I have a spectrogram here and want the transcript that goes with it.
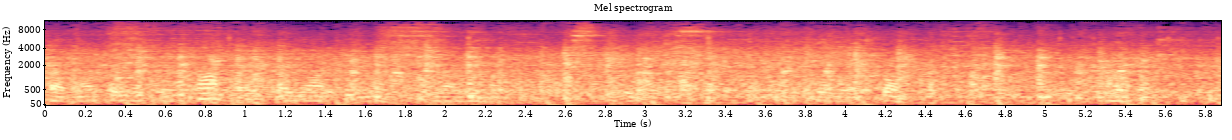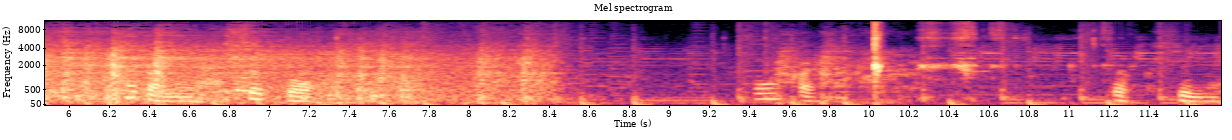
回まとめて3本この後になります。とただね、ちょっと、今回の私の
